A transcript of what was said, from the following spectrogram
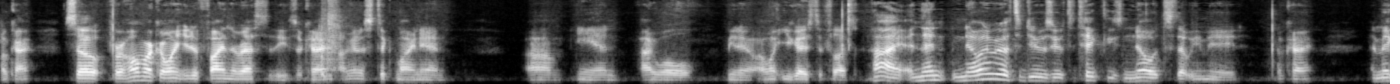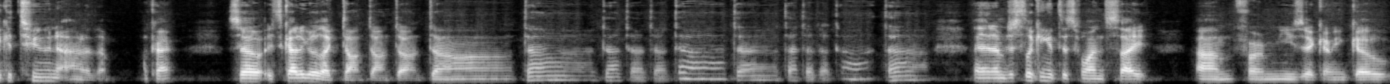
Okay, so for homework, I want you to find the rest of these, okay? I'm going to stick mine in, um, and I will, you know, I want you guys to fill out. Hi, and then now what we have to do is we have to take these notes that we made, okay, and make a tune out of them, okay? So it's got to go like dun dun dun dun dun dun dun dun dun dun dun dun dun dun. And I'm just looking at this one site um, for music. I mean, go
